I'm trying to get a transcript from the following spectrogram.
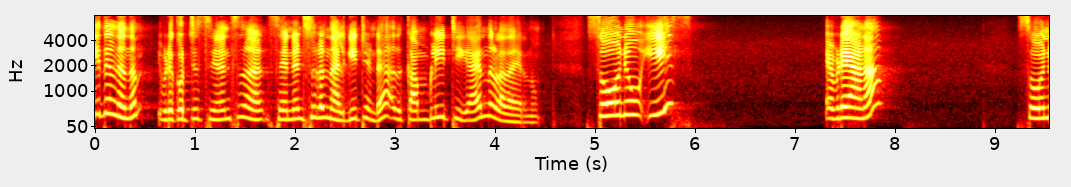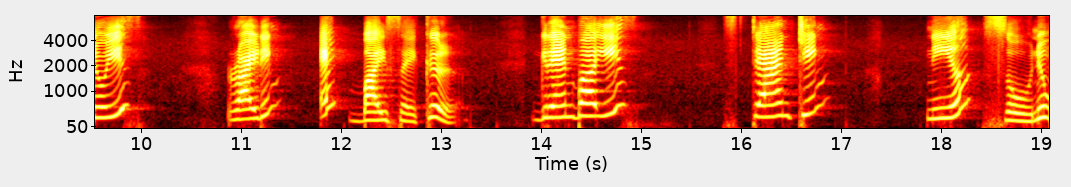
ഇതിൽ നിന്നും ഇവിടെ കുറച്ച് സെന്റൻസ് സെന്റൻസുകൾ നൽകിയിട്ടുണ്ട്. അത് കംപ്ലീറ്റ് ചെയ്യുക എന്നുള്ളതായിരുന്നു. സോനു ഈസ് എവിടെയാണ്? Sonu is riding a bicycle grandpa is standing near Sonu.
